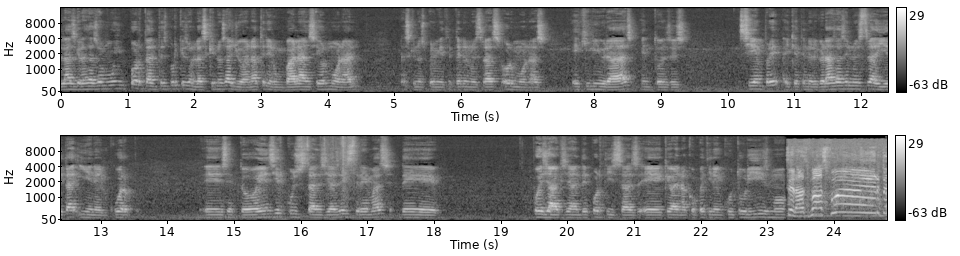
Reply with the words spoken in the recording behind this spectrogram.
Las grasas son muy importantes porque son las que nos ayudan a tener un balance hormonal, las que nos permiten tener nuestras hormonas equilibradas, entonces siempre hay que tener grasas en nuestra dieta y en el cuerpo, excepto en circunstancias extremas de pues ya que sean deportistas eh, que vayan a competir en culturismo. ¡Serás más fuerte!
